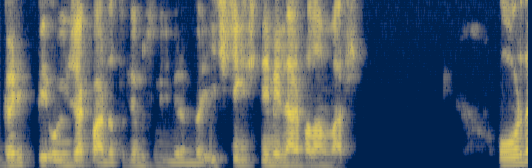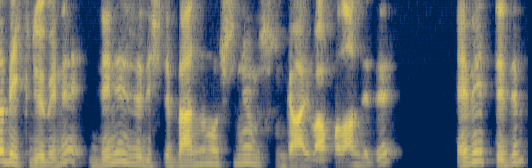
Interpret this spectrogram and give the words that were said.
garip bir oyuncak vardı hatırlıyor musun bilmiyorum böyle iç çekiç demirler falan var. Orada bekliyor beni. Deniz dedi işte benden hoşlanıyor musun galiba falan dedi. Evet dedim.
